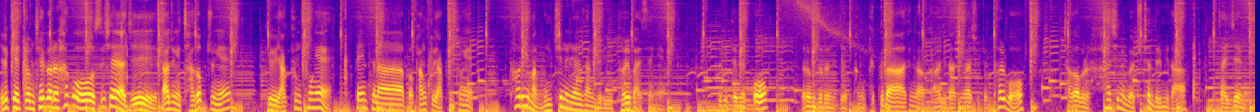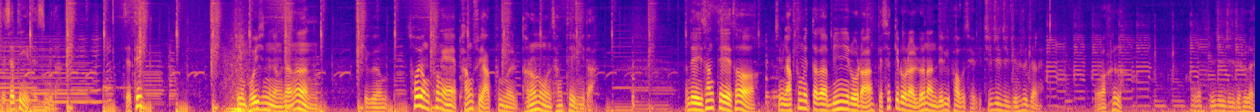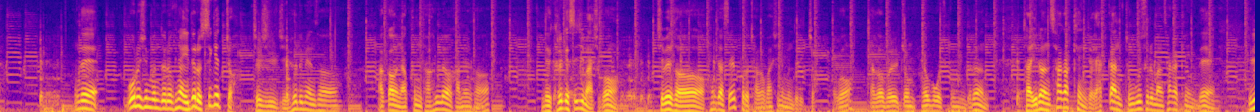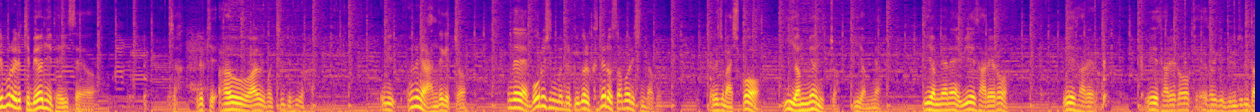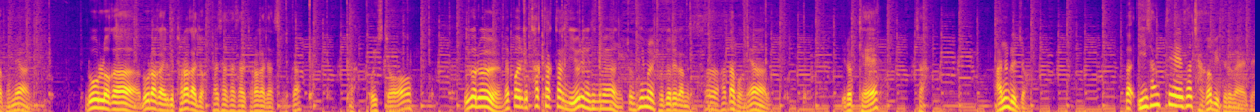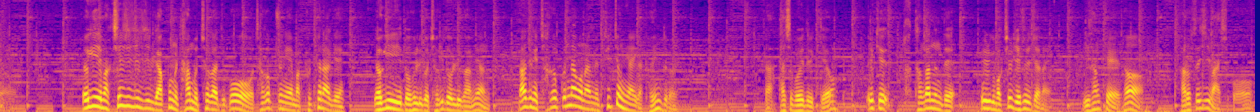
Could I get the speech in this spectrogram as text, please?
이렇게 좀 제거를 하고 쓰셔야지 나중에 작업 중에 그 약품 통에 페인트나 뭐 방수 약품 통에 털이 막 뭉치는 현상들이 덜 발생해요. 그렇기 때문에 꼭 여러분들은 이제 방- 백구다 생각, 강아지다 생각하시고 좀 털고 작업을 하시는 걸 추천드립니다. 자, 이제 세팅이 됐습니다. 세팅? 지금 보이시는 영상은 지금 소형 통에 방수 약품을 덜어놓은 상태입니다. 근데 이 상태에서 지금 약품에다가 미니로랑 새끼로라를 넣어놨는데 이렇게 봐보세요. 이렇게 질질질질 흐르잖아요. 막 흘러. 질질질질 흘러요. 근데 모르신 분들은 그냥 이대로 쓰겠죠. 질질질 흐르면서 아까운 약품 다 흘러가면서. 근데 그렇게 쓰지 마시고 집에서 혼자 셀프로 작업하시는 분들 있죠. 그리고 작업을 좀 배워보고 싶은 분들은 자 이런 사각캔이죠. 약간 둥그스름한 사각캔인데 일부러 이렇게 면이 돼 있어요. 자 이렇게 아유 아유 막 질질 흘러. 여기 흐르면 안 되겠죠. 근데 모르시는 분들 이걸 그대로 써버리신다고. 그러지 마시고 이 옆면 있죠. 이 옆면. 이 옆면에 위에서 아래로 위에서 아래로 위에서 아래로 계속 이렇게 문지르다 보면 롤러가 로라가 이렇게 돌아가죠. 살살살살 돌아가지 않습니까? 자 보이시죠? 이거를 몇 번 이렇게 탁탁탁 이제 요령이 생기면 좀 힘을 조절해가면서 사- 하다 보면 이렇게 자 안 흐르죠. 그러니까 이 상태에서 작업이 들어가야 돼요. 여기 막 질질질질 약품을 다 묻혀가지고 작업 중에 막 불편하게 여기도 흘리고 저기도 흘리고 하면 나중에 작업 끝나고 나면 뒷정리하기가 더 힘들어요. 자 다시 보여드릴게요. 이렇게 탁 담갔는데 이렇게 막 질질 흐르잖아요. 이 상태에서 바로 쓰지 마시고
